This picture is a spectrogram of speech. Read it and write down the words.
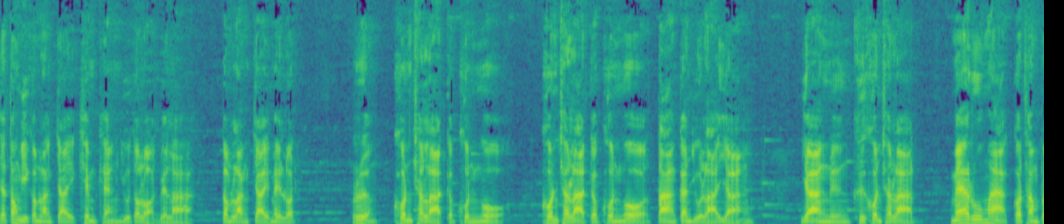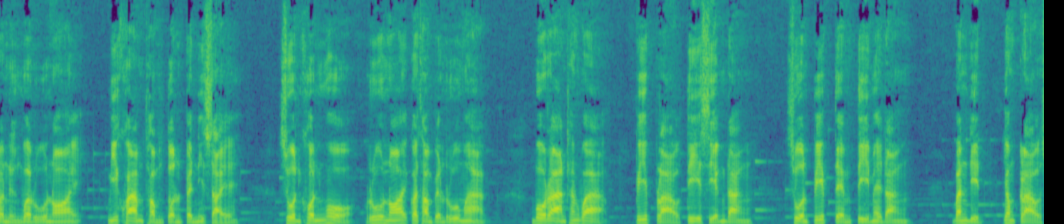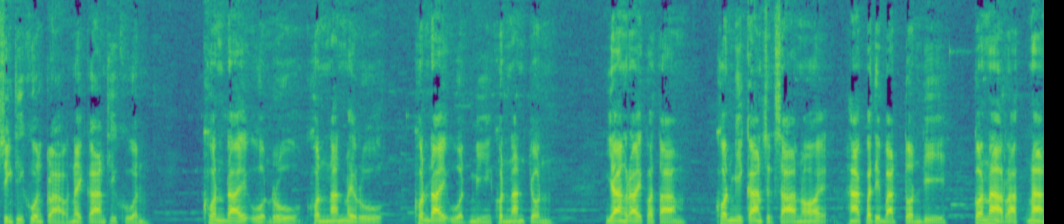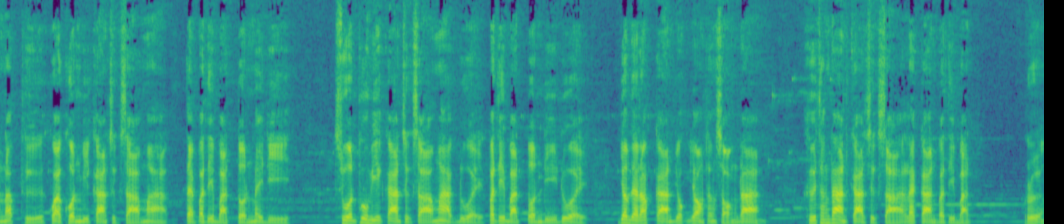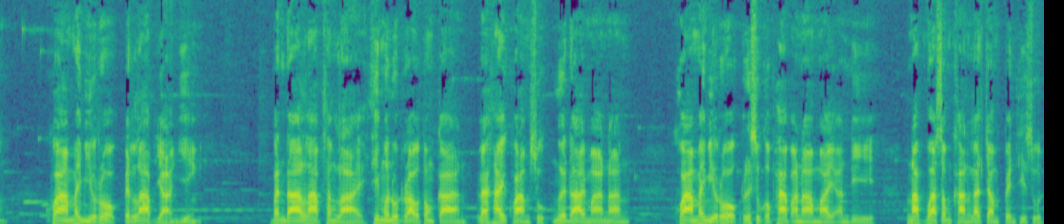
จะต้องมีกำลังใจเข้มแข็งอยู่ตลอดเวลากำลังใจไม่ลด เรื่อง คนฉลาดกับคนโง่ คนฉลาดกับคนโง่ต่างกันอยู่หลายอย่าง อย่างหนึ่งคือคนฉลาด แม้รู้มากก็ทำประหนึ่งว่ารู้น้อย มีความถ่อมตนเป็นนิสัย ส่วนคนโง่ รู้น้อยก็ทำเป็นรู้มาก โบราณท่านว่า ปี๊บเปล่าตีเสียงดัง ส่วนปี๊บเต็มตีไม่ดัง บัณฑิตย่อมกล่าวสิ่งที่ควรกล่าวในการที่ควร คนใดอวดรู้ คนนั้นไม่รู้ คนใดอวดมีคนนั้นจน อย่างไรก็ตาม คนมีการศึกษาน้อย หากปฏิบัติตนดี ก็น่ารักน่านับถือกว่าคนมีการศึกษามาก แต่ปฏิบัติตนไม่ดี ส่วนผู้มีการศึกษามากด้วย ปฏิบัติตนดีด้วย ย่อมได้รับการยกย่องทั้งสองด้าน คือทั้งด้านการศึกษาและการปฏิบัติ เรื่อง ความไม่มีโรคเป็นลาบอย่างยิ่ง บรรดาลาบทั้งหลายที่มนุษย์เราต้องการและให้ความสุขเมื่อได้มานั้น ความไม่มีโรคหรือสุขภาพอนามัยอันดี นับว่าสำคัญและจำเป็นที่สุด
